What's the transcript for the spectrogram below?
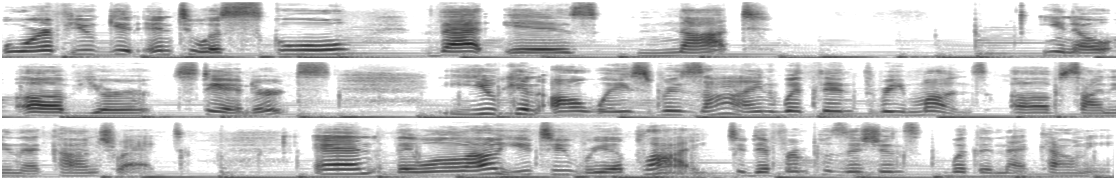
or if you get into a school that is not, you know, of your standards, you can always resign within three months of signing that contract. And they will allow you to reapply to different positions within that county.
